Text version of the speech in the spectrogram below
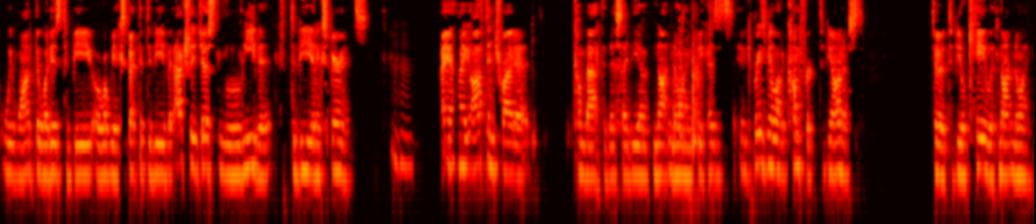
we want the what is to be or what we expect it to be, but actually just leave it to be an experience. Mm-hmm. I, I often try to come back to this idea of not knowing because it brings me a lot of comfort, to be honest, to, to be okay with not knowing.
